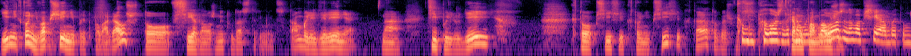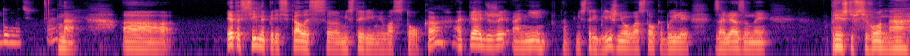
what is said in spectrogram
И никто вообще не предполагал, что все должны туда стремиться. Там были деления на типы людей, кто психик, кто не психик, да, то бишь, кому положено, кому, кому не положено вообще об этом думать. Да. да. Это сильно пересекалось с мистериями Востока. Опять же, они, мистерии Ближнего Востока были завязаны прежде всего на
